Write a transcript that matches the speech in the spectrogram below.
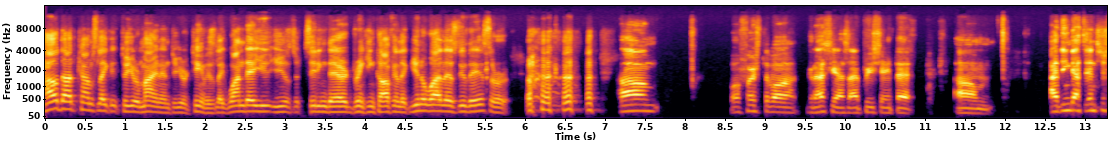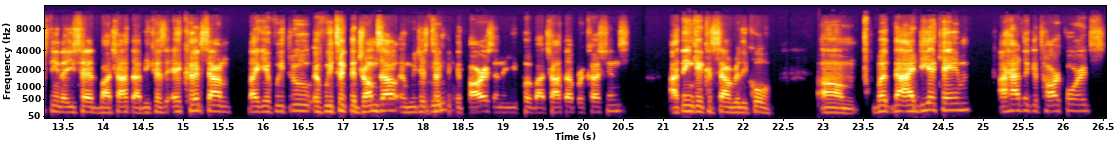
how that comes like to your mind and to your team? Is like one day you you just sitting there drinking coffee and like you know what? Let's do this or um well first of all gracias. I appreciate that. Um i think that's interesting that you said bachata because it could sound like if we threw if we took the drums out and we just mm-hmm. took the guitars and then you put bachata percussions i think it could sound really cool. Um but the idea came i had the guitar chords.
